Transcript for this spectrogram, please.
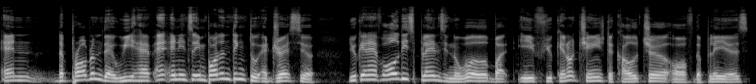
And the problem that we have, and, and it's an important thing to address here. You can have all these plans in the world, but if you cannot change the culture of the players,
